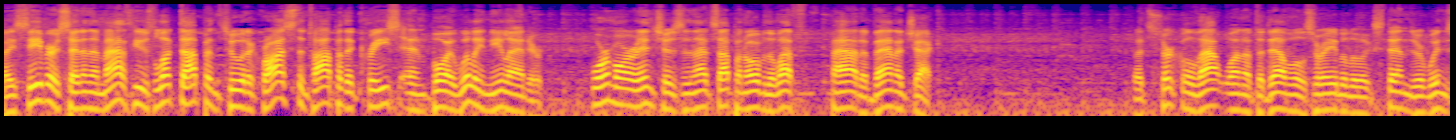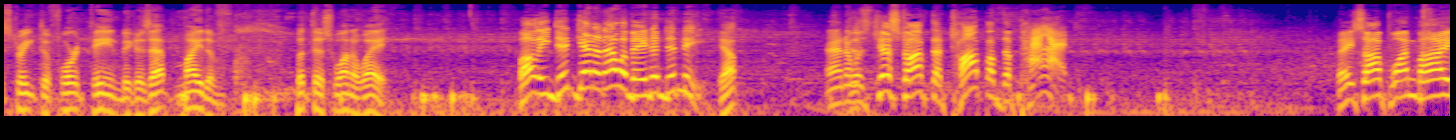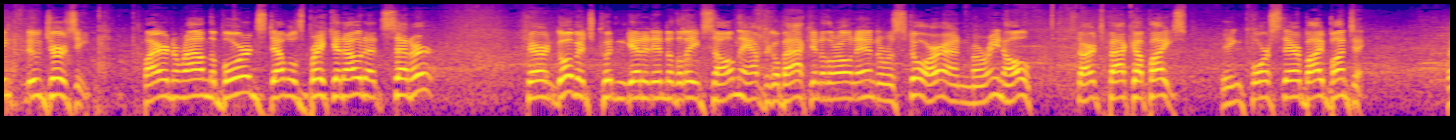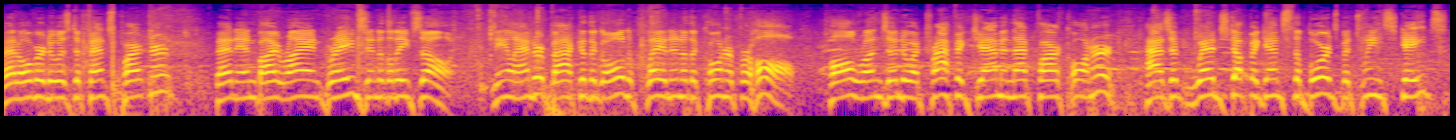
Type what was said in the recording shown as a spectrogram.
by Severson. And then Matthews looked up and threw it across the top of the crease. And boy, Willie Nylander, four more inches, and that's up and over the left pad of Vanecek. But circle that one if the Devils are able to extend their win streak to 14 because that might have put this one away. Well, he did get it elevated, didn't he? Yep. And it was just off the top of the pad. Face off won by New Jersey. Fired around the boards. Devils break it out at center. Sharangovich couldn't get it into the Leaf zone. They have to go back into their own end to restore, and Marino starts back up ice. being forced there by Bunting. Fed over to his defense partner. Fed in by Ryan Graves into the Leaf zone. Nylander back of the goal to play it into the corner for Holl. Holl runs into a traffic jam in that far corner. Has it wedged up against the boards between skates.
